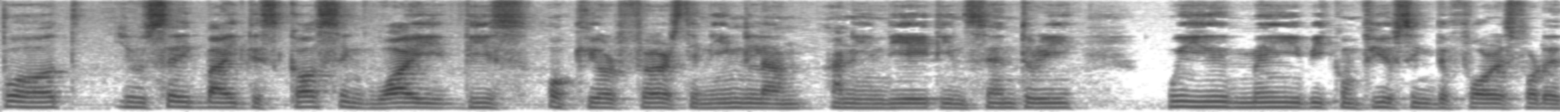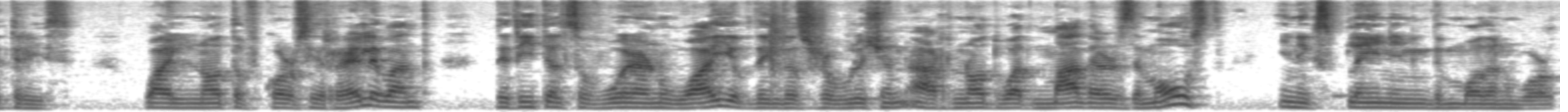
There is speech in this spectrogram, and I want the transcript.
but you say by discussing why this occurred first in England and in the 18th century, we may be confusing the forest for the trees. While not, of course, irrelevant, the details of where and why of the Industrial Revolution are not what matters the most in explaining the modern world.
